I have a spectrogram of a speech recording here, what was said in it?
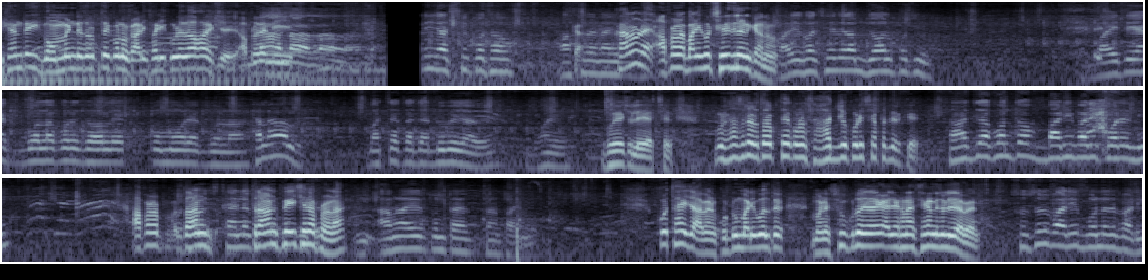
এখান থেকে গভর্নমেন্টের তরফ থেকে কোনো গাড়ি ফাড়ি করে দেওয়া হয়েছে? আপনারা নিয়ে না না না। বাড়ি যাচ্ছি কোথাও আশ্রয় নাই। কারণ আপনারা বাড়ি ঘর ছেড়ে দিলেন কেন? বাড়ি ঘর ছেড়ে দিলাম জল প্রচুর। বাড়িতে এক গলা করে জল এক কোমর এক গলা। হেলাল বাচ্চা কাচ্চা ডুবে যাবে ভয়ে। ভয়ে চলে যাচ্ছেন প্রশাসনের তরফ থেকে কোনো সাহায্য করেছে আপনাদেরকে? সাহায্য এখন তো বাড়ি বাড়ি করেনি। আপনারা ত্রাণ ত্রাণ পেয়েছেন আপনারা? আমরা এরকম টাইম টাইম পাইনি। কোথায় যাবেন? কুটুম বাড়ি বলতে মানে শুকনো জায়গা যেখানে সেখানে চলে যাবেন? শ্বশুর বাড়ি বোনের বাড়ি।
